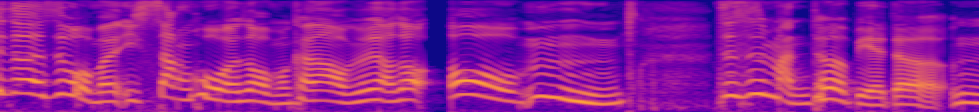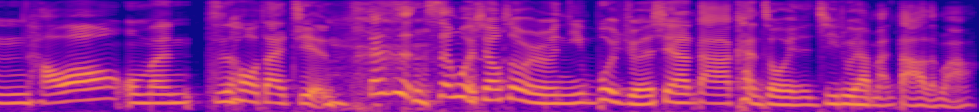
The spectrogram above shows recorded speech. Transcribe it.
西真的是我们一上货的时候，我们看到我们就想说，哦，嗯。这是蛮特别的，嗯，好哦，我们之后再见。但是，身为销售人员，你不会觉得现在大家看走眼的几率还蛮大的吗？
